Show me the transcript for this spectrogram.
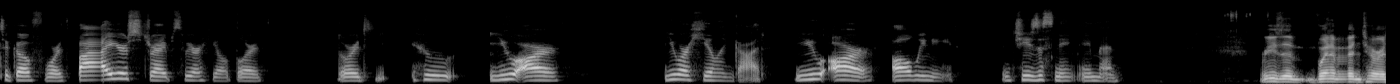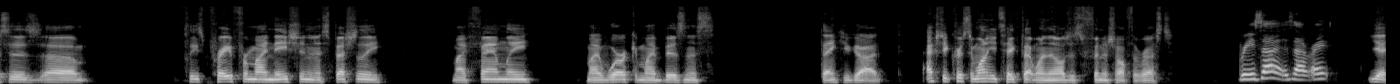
to go forth. By your stripes we are healed, Lord. Lord, who you are you are healing, God. You are all we need. In Jesus' name, amen. Riza Buenaventura says, um, please pray for my nation and especially my family, my work, and my business. Thank you, God. Actually, Kristen, why don't you take that one and I'll just finish off the rest. Riza, is that right? Yeah,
